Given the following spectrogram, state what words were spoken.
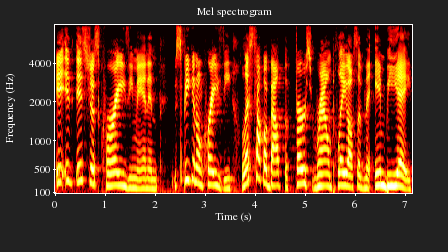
it, it, it's just crazy, man. And speaking on crazy, let's talk about the first round playoffs of the NBA.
